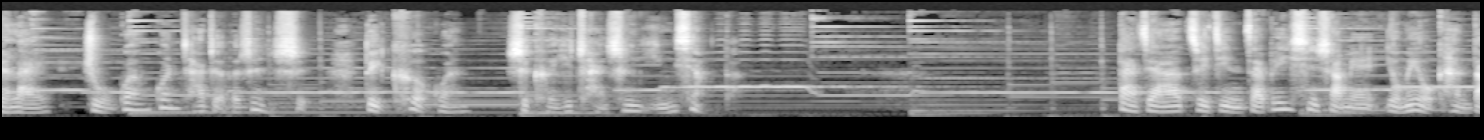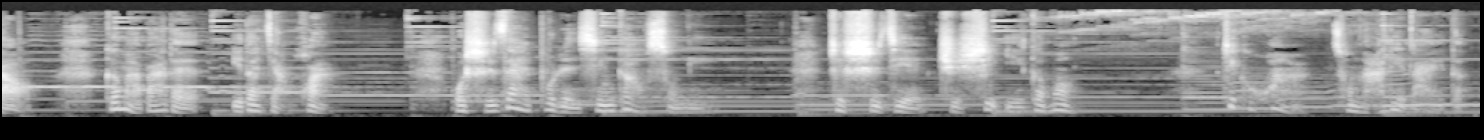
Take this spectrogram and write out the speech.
原来主观观察者的认识对客观是可以产生影响的。大家最近在微信上面有没有看到格马巴的一段讲话？我实在不忍心告诉你，这世界只是一个梦。这个话从哪里来的？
